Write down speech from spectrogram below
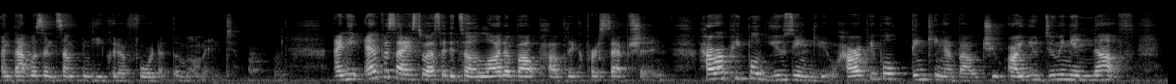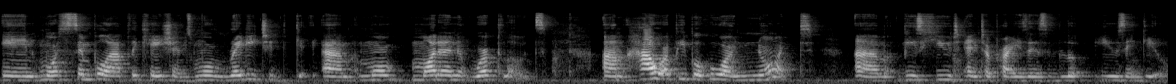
And that wasn't something he could afford at the moment. And he emphasized to us that it's a lot about public perception. How are people using you? How are people thinking about you? Are you doing enough in more simple applications, more ready to, um, more modern workloads? Um, how are people who are not um, these huge enterprises using you.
